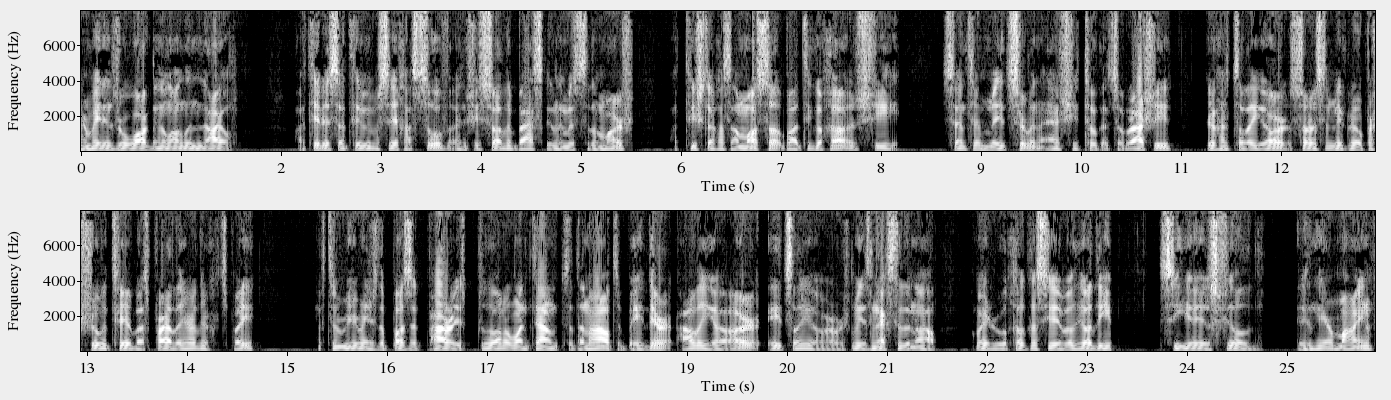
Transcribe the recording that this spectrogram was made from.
her maidens were walking along the Nile. Atira said Tibi Basich Hasuf, and she saw the basket in the midst of the marsh. Atishta Hasamasa, Batikocha, she sent her maidservant, and she took it. So Rashi, Dirchatalayor, Soros and Mikro, Pashu, with Tere Bas Perli, or Dirchatspai, have to rearrange the pasuk. Paris, daughter went down to the Nile to bathe there. Aliyah Eitzalyar, which means next to the Nile. Where Ruchelka Siev Yodi, Siya is filled is near mine.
